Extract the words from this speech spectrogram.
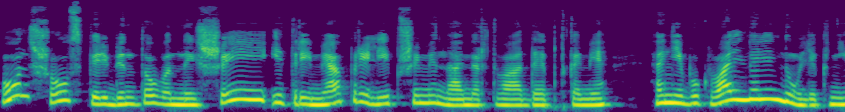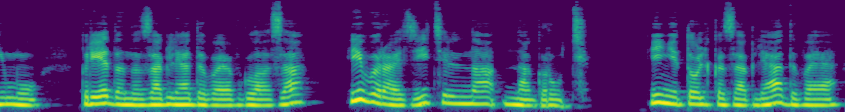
Он шел с перебинтованной шеей и тремя прилипшими намертво адептками – Они буквально льнули к нему, преданно заглядывая в глаза и выразительно на грудь. И не только заглядывая,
